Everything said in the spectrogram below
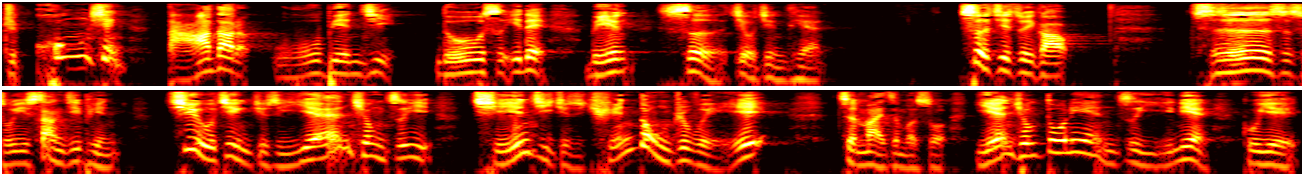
之空性达到了无边际，如是一类名色究竟天。色界最高，此是属于上极品。究竟就是言穷之意，情极就是群动之尾。正脉这么说：言穷多念之一念，故曰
